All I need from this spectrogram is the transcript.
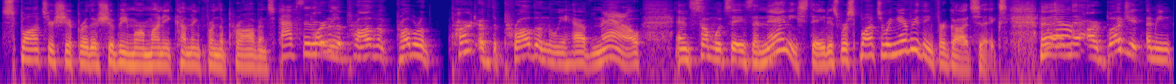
sponsorship, or there should be more money coming from the province. Absolutely. Part of the problem, problem, part of the problem that we have now, and some would say is a nanny state, is we're sponsoring everything for God's sakes, and Well- that our budget. I mean.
